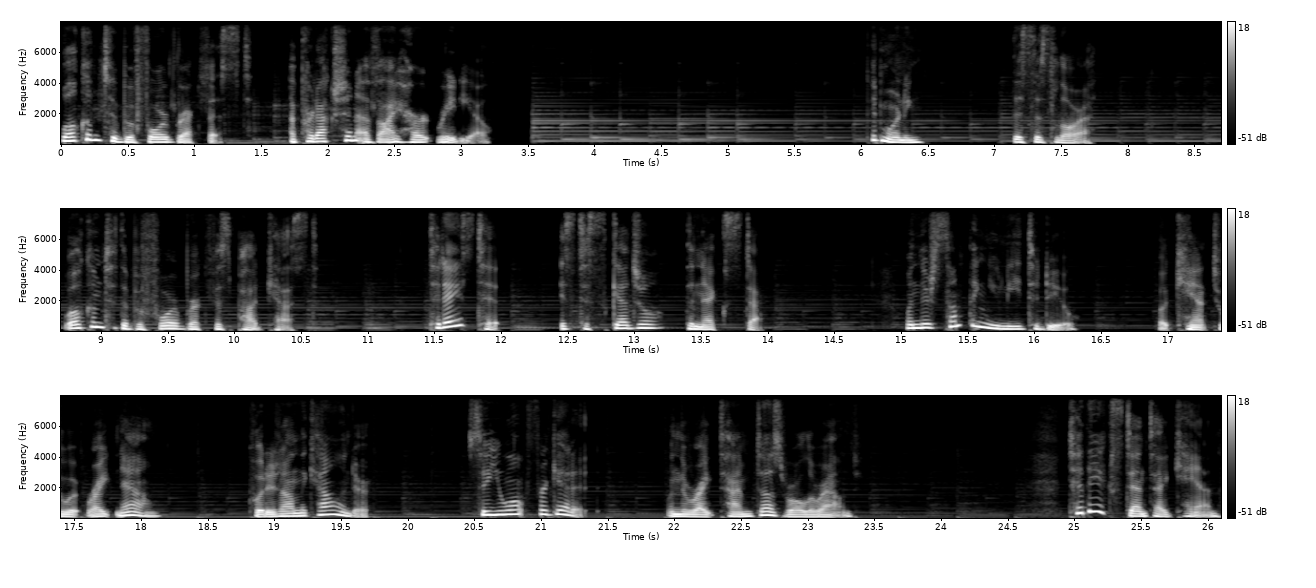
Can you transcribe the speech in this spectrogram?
Welcome to Before Breakfast, a production of iHeartRadio. Good morning. This is Laura. Welcome to the Before Breakfast podcast. Today's tip is to schedule the next step. When there's something you need to do, but can't do it right now, put it on the calendar so you won't forget it when the right time does roll around. To the extent I can,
